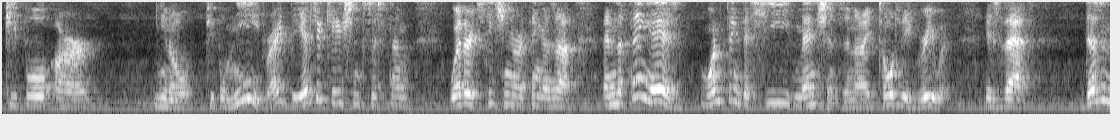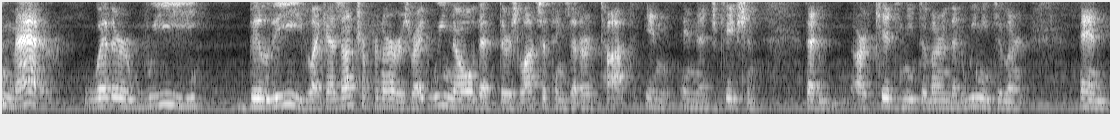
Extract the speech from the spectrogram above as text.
people are you know people need, right? The education system, whether it's teaching or a thing or not. And the thing is, one thing that he mentions, and I totally agree with, is that it doesn't matter whether we believe, like as entrepreneurs, right? We know that there's lots of things that aren't taught in in education that our kids need to learn, that we need to learn. And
